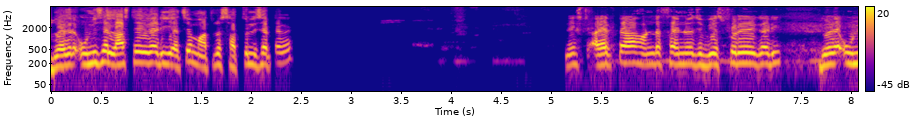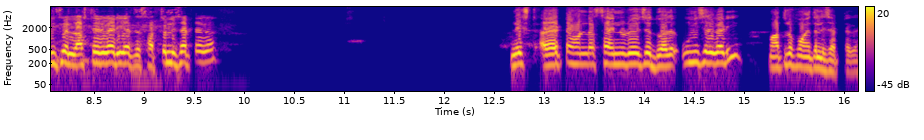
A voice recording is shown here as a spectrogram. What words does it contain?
দু হাজার উনিশের লাস্টের গাড়ি আছে। মাত্র সাতচল্লিশ হাজার টাকা নেক্সট আরেকটা হন্ডা সাইন রয়েছে বিএস ফোর এর গাড়ি। দু হাজার উনিশের লাস্টের গাড়ি আছে, সাতচল্লিশ হাজার টাকা। নেক্সট আরেকটা হন্ডা সাইন রয়েছে দু হাজার উনিশের গাড়ি, মাত্র পঁয়তাল্লিশ হাজার টাকা।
